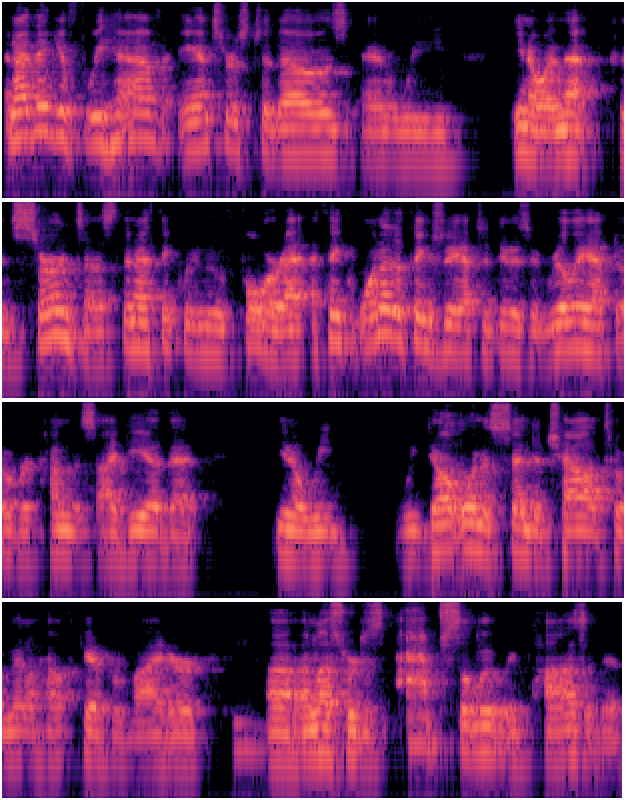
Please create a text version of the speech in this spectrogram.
And I think if we have answers to those and we, you know, and that concerns us, then I think we move forward. I, I think one of the things we have to do is we really have to overcome this idea that, you know, we we don't want to send a child to a mental health care provider uh, unless we're just absolutely positive.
